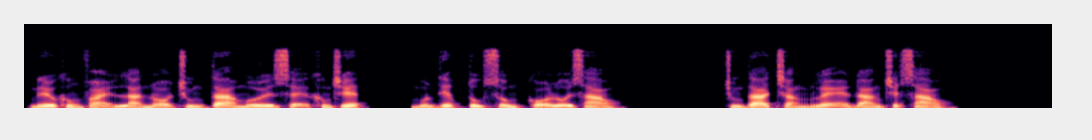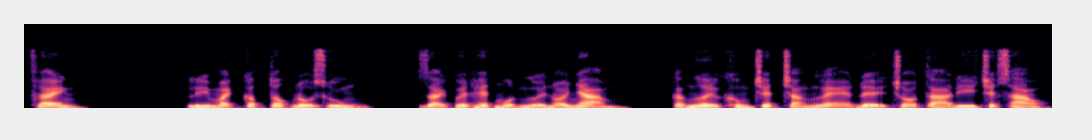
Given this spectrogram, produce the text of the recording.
Nếu không phải là nó chúng ta mới sẽ không chết, muốn tiếp tục sống có lỗi sao? Chúng ta chẳng lẽ đáng chết sao? Phanh. Lý mạch cấp tốc nổ súng, giải quyết hết một người nói nhảm, các ngươi không chết chẳng lẽ để cho ta đi chết sao?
